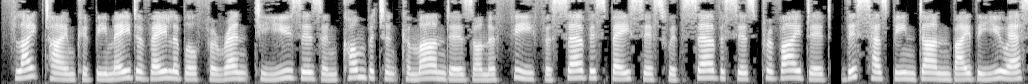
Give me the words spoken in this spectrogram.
flight time could be made available for rent to users and combatant commanders on a fee-for-service basis with services provided. This has been done by the U.S.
